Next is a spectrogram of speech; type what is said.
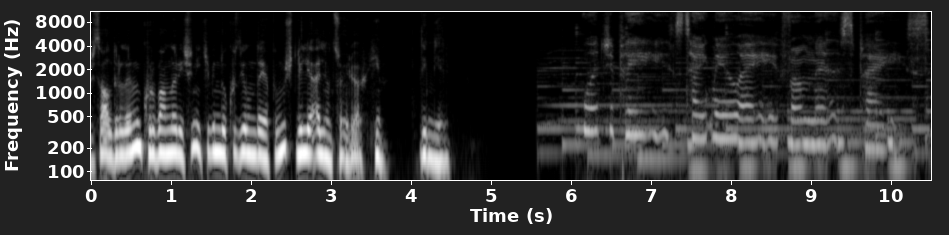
saldırılarının kurbanları için 2009 yılında yapılmış Lily Allen söylüyor. Him. Dinleyelim. Would you please take me away from this place?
